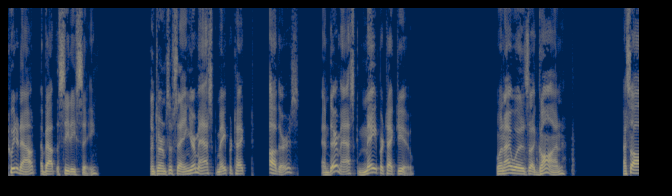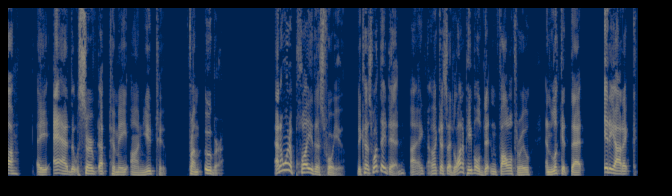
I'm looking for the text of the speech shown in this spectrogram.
tweeted out about the CDC in terms of saying your mask may protect others and their mask may protect you. When I was uh, gone, I saw a ad that was served up to me on YouTube from Uber. And I want to play this for you because what they did, I, like I said, a lot of people didn't follow through and look at that idiotic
